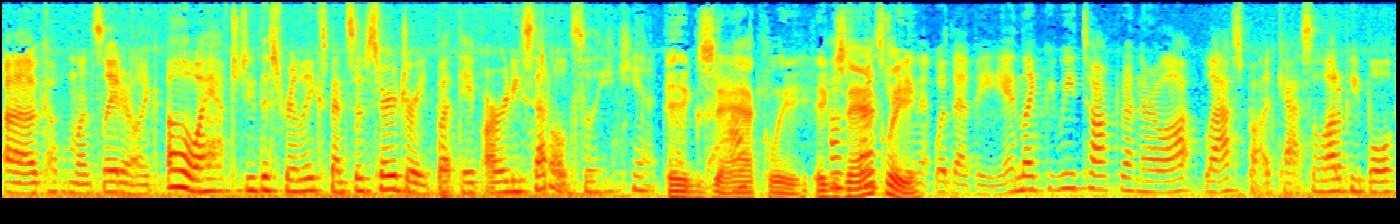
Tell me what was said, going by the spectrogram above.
uh, a couple months later, like, oh, I have to do this really expensive surgery, but they've already settled, so he can't. Exactly, back. How exactly. frustrating would that be? And like we talked about in our last podcast, a lot of people,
